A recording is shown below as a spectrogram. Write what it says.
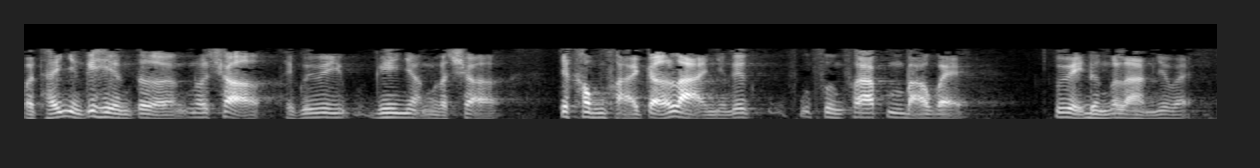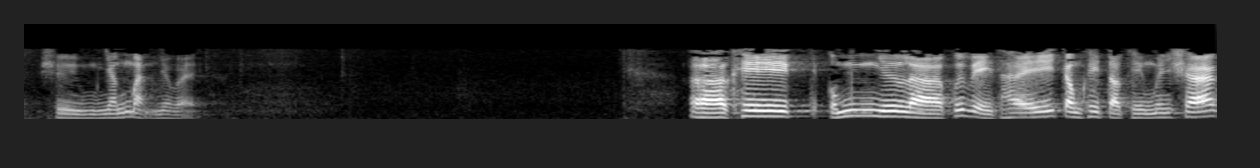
và thấy những cái hiện tượng nó sợ thì quý vị ghi nhận là sợ chứ không phải trở lại những cái phương pháp bảo vệ. Quý vị đừng có làm như vậy sư nhấn mạnh như vậy. À, khi cũng như là quý vị thấy trong khi tập thiền minh sát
